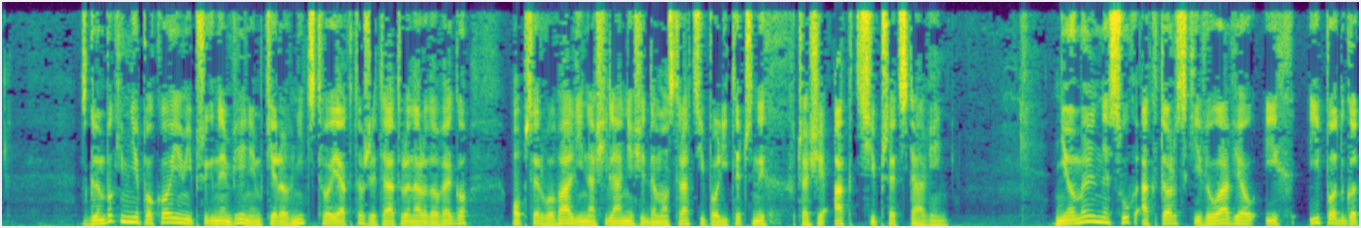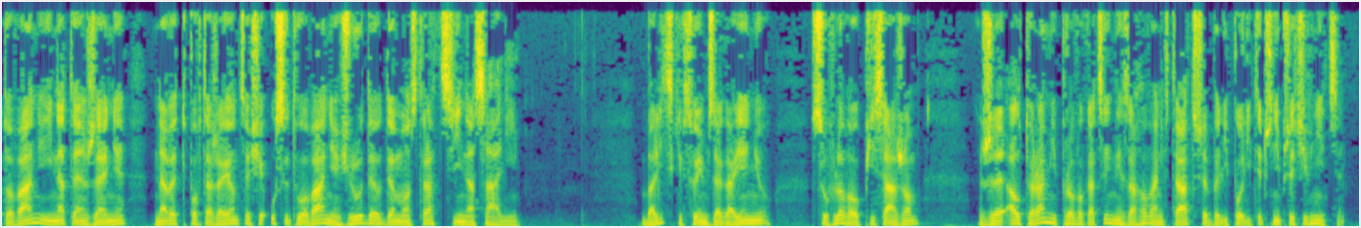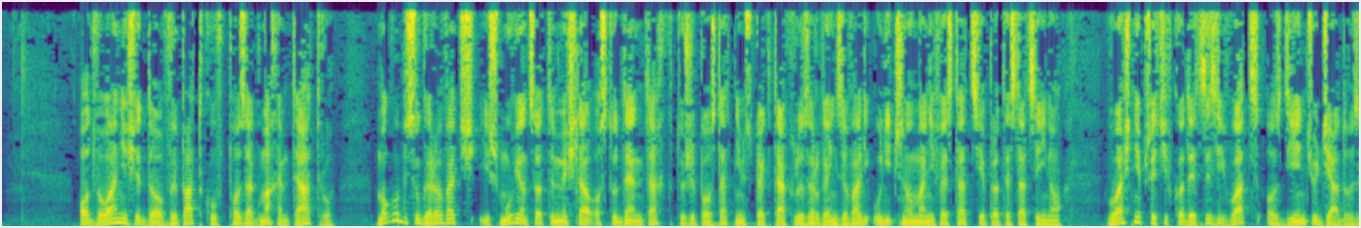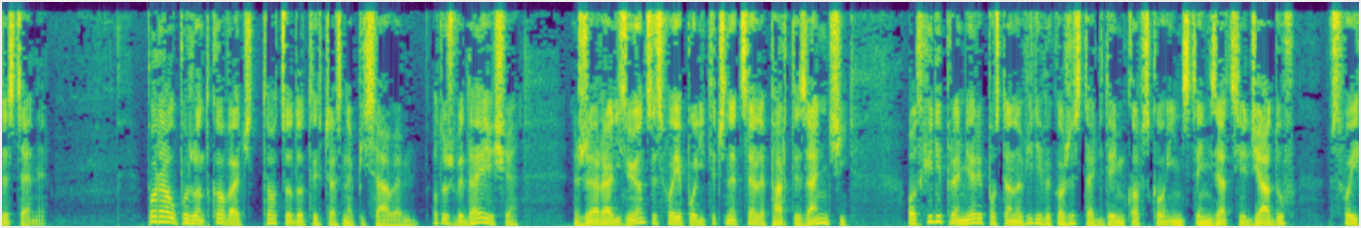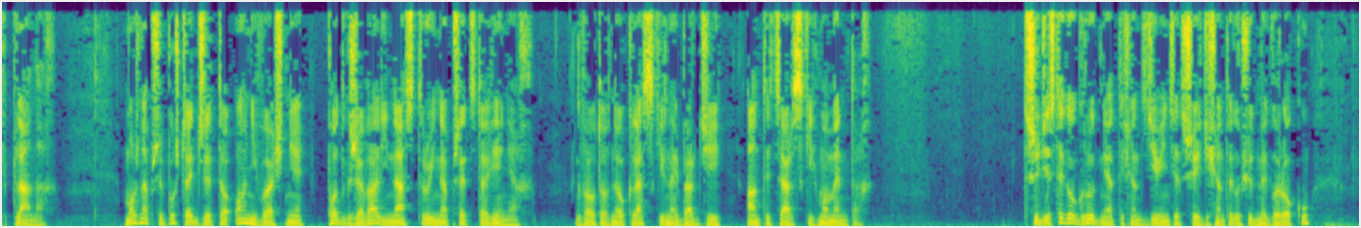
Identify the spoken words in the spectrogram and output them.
Z głębokim niepokojem i przygnębieniem kierownictwo i aktorzy Teatru Narodowego obserwowali nasilanie się demonstracji politycznych w czasie akcji przedstawień. Nieomylny słuch aktorski wyławiał ich i podgotowanie, i natężenie, nawet powtarzające się usytuowanie źródeł demonstracji na sali. Balicki w swoim zagajeniu suflował pisarzom, że autorami prowokacyjnych zachowań w teatrze byli polityczni przeciwnicy. Odwołanie się do wypadków poza gmachem teatru mogłoby sugerować, iż mówiąc o tym myślał o studentach, którzy po ostatnim spektaklu zorganizowali uliczną manifestację protestacyjną właśnie przeciwko decyzji władz o zdjęciu dziadów ze sceny. Pora uporządkować to, co dotychczas napisałem. Otóż wydaje się, że realizujący swoje polityczne cele partyzanci od chwili premiery postanowili wykorzystać dejmkowską inscenizację dziadów w swoich planach. Można przypuszczać, że to oni właśnie podgrzewali nastrój na przedstawieniach. Gwałtowne oklaski w najbardziej antycarskich momentach. 30 grudnia 1967 roku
